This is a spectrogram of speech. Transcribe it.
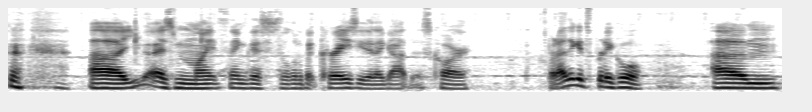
uh, you guys might think this is a little bit crazy that I got this car. But I think it's pretty cool. Um,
